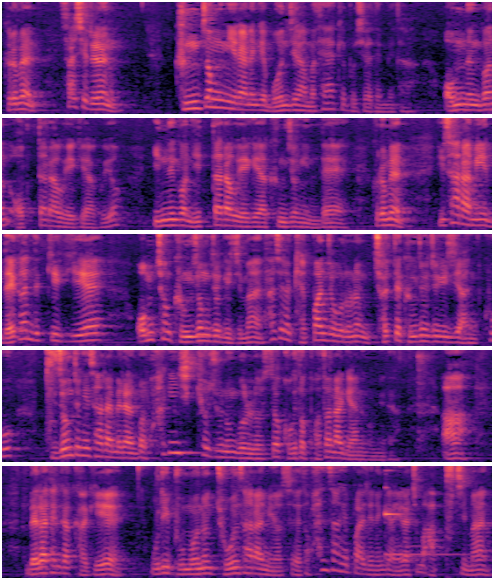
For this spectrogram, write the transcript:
그러면 사실은 긍정이라는 게 뭔지 한번 생각해 보셔야 됩니다. 없는 건 없다라고 얘기하고요. 있는 건 있다라고 얘기해야 긍정인데 그러면 이 사람이 내가 느끼기에 엄청 긍정적이지만 사실은 객관적으로는 절대 긍정적이지 않고 부정적인 사람이라는 걸 확인시켜 주는 걸로써 거기서 벗어나게 하는 겁니다. 아, 내가 생각하기에 우리 부모는 좋은 사람이었어요. 해서 환상에 빠지는 게 아니라 좀 아프지만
